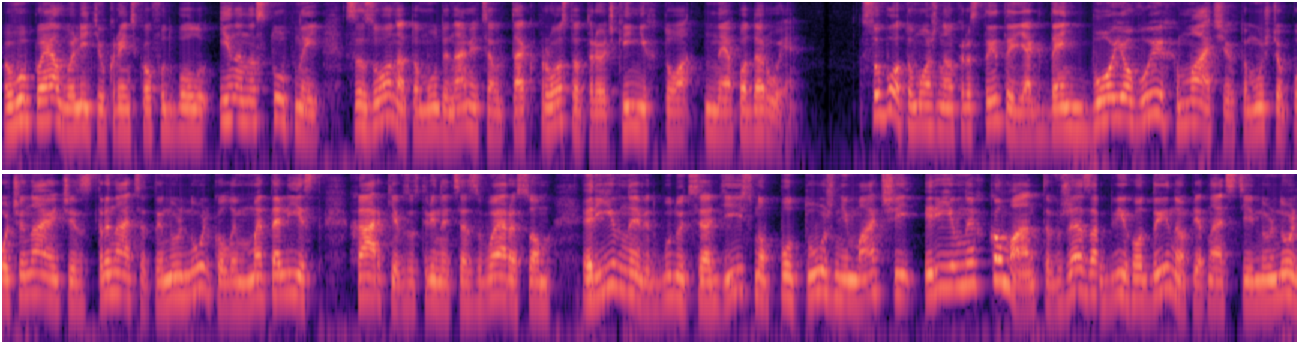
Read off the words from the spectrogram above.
в УПЛ в еліті українського футболу і на наступний сезон. А тому динамівцям так просто три очки ніхто не подарує. Суботу можна охрестити як день бойових матчів, тому що починаючи з 13.00, коли металіст Харків зустрінеться з Вересом Рівне, відбудуться дійсно потужні матчі рівних команд. Вже за 2 години о 15.00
